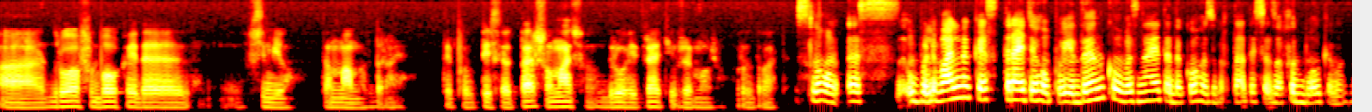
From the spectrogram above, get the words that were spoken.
А друга футболка йде в сім'ю. Там мама збирає. Типу, після першого матчу, другий, третій вже можу роздавати. Словом, е, уболівальники з третього поєдинку, ви знаєте, до кого звертатися за футболками.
